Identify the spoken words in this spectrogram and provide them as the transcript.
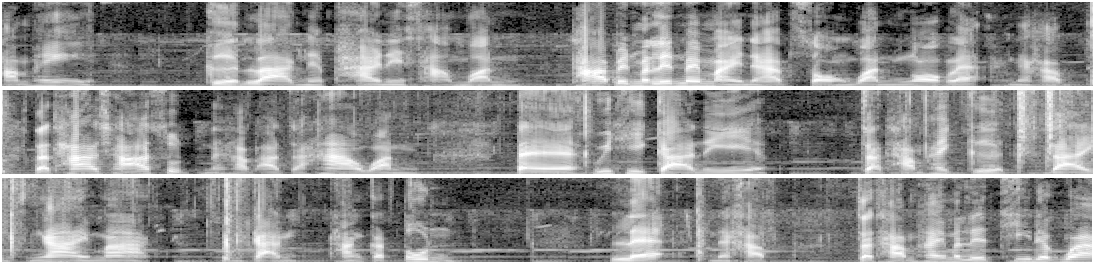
ทำให้เกิดรากเนี่ยภายใน 3 วัน ถ้าเป็นเมล็ดใหม่ๆนะครับ 2 วันงอกแล้วนะครับ แต่ถ้าช้าสุดนะครับอาจจะ 5 วัน แต่วิธีการนี้จะทำให้เกิดได้ง่ายมาก เป็นการทั้งกระตุ้น และนะครับจะทำให้เมล็ดที่เรียกว่า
